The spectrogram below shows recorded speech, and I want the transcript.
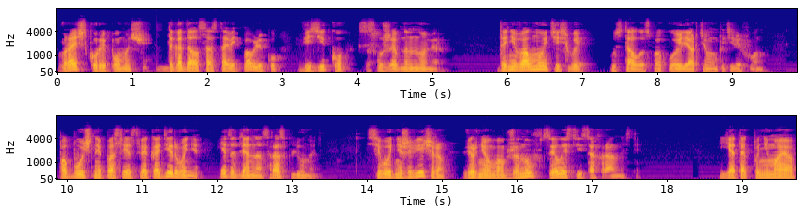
врач скорой помощи догадался оставить Павлику визитку со служебным номером. «Да не волнуйтесь вы», – устало успокоили Артема по телефону. «Побочные последствия кодирования – это для нас расплюнуть. Сегодня же вечером вернем вам жену в целости и сохранности». «Я так понимаю,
